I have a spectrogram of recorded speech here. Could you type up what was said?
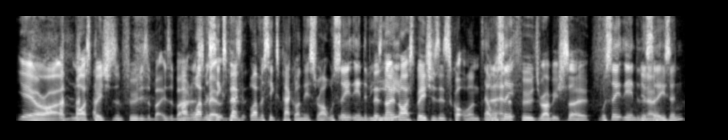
Yeah, all right. nice beaches and food is a is a bonus. we'll have a six pack. We'll have a six pack on this, right? We'll see at the end of the There's year. no nice beaches in Scotland, No, we'll and, and the food's rubbish. So We'll see at the end of the know, season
